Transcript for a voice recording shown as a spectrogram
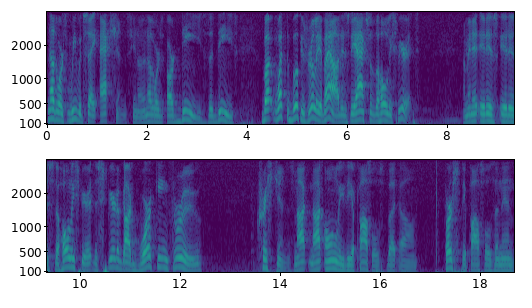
In other words, we would say actions, you know, in other words, our deeds, the deeds but what the book is really about is the acts of the Holy Spirit. I mean, it, it, is, it is the Holy Spirit, the Spirit of God working through Christians, not, not only the apostles, but um, first the apostles and then,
